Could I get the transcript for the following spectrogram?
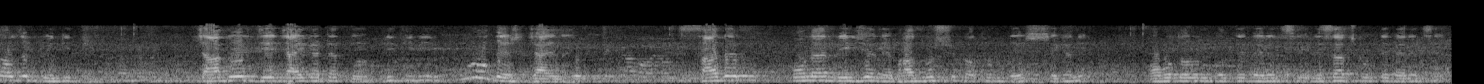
thousand twenty three চাঁদের যে জায়গাটাতে পৃথিবীর কোনো দেশ যায় না সাদার্ন পোলার রিজিয়নে ভারতবর্ষ প্রথম দেশ সেখানে অবতরণ করতে পেরেছে রিসার্চ করতে পেরেছে।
